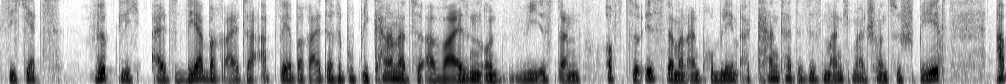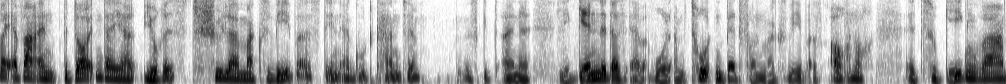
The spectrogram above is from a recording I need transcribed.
sich jetzt wirklich als wehrbereiter, abwehrbereiter Republikaner zu erweisen. Und wie es dann oft so ist, wenn man ein Problem erkannt hat, ist es manchmal schon zu spät. Aber er war ein bedeutender Jurist, Schüler Max Webers, den er gut kannte. Es gibt eine Legende, dass er wohl am Totenbett von Max Webers auch noch äh, zugegen war.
